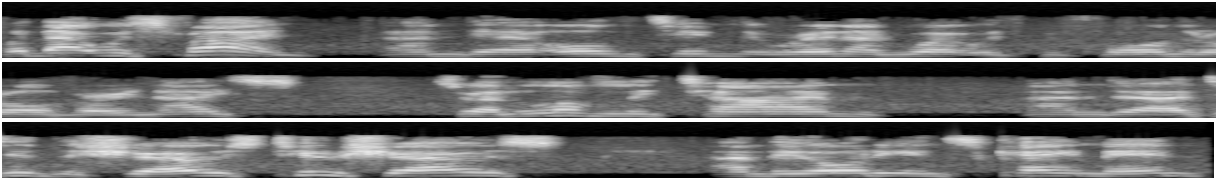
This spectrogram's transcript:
But that was fine. And uh, all the team that were in, I'd worked with before, and they're all very nice. So I had a lovely time. And uh, I did the shows, two shows, and the audience came in.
